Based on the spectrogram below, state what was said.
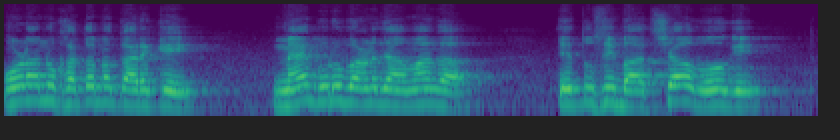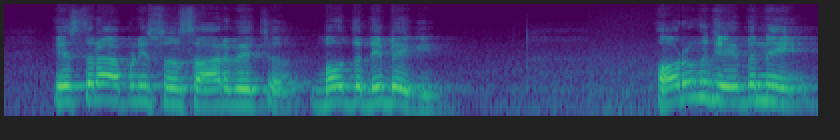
ਉਹਨਾਂ ਨੂੰ ਖਤਮ ਕਰਕੇ ਮੈਂ ਗੁਰੂ ਬਣ ਜਾਵਾਂਗਾ ਤੇ ਤੁਸੀਂ ਬਾਦਸ਼ਾਹ ਹੋਵੋਗੇ। ਇਸ ਤਰ੍ਹਾਂ ਆਪਣੀ ਸੰਸਾਰ ਵਿੱਚ ਬਹੁਤ ਨਿਭੇਗੀ। ਔਰੰਗਜ਼ੇਬ ਨੇ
